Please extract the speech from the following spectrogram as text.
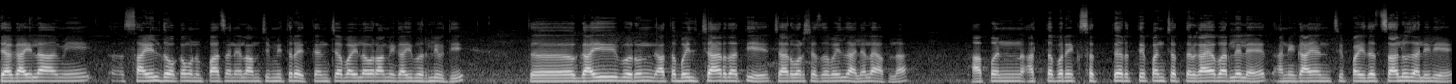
त्या गाईला आम्ही साईल साहिल धोका म्हणून पाच आण्याला आमचे मित्र आहेत त्यांच्या बैलावर आम्ही गाई भरली होती. तर गाई भरून आता बैल चार जाती आहे चार वर्षाचा बैल झालेला आहे आपला. आपण आत्तापर्यंत एक सत्तर ते पंच्याहत्तर गाया भरलेल्या आहेत आणि गायांची पैदास चालू झालेली आहे.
